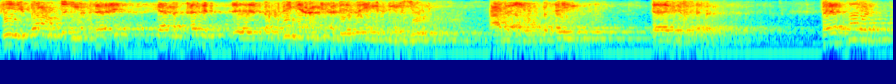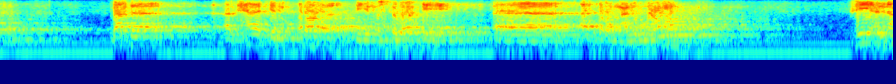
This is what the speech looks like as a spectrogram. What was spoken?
في بعض المسائل مسألة تقديم يعني اليدين في النزول على الركبتين في السبب فيقول بعد الحاكم روى في مستدركه أثرا عن ابن عمر في أنه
